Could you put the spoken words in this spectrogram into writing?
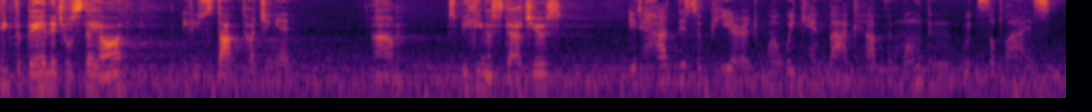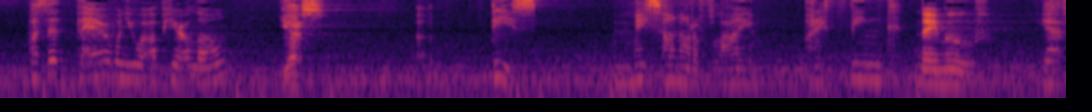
think the bandage will stay on? If you stop touching it, Um, speaking of statues, It had disappeared when we came back up the mountain with supplies. Was it there when you were up here alone? yes. This may sound out of line, but I think They move. Yes.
